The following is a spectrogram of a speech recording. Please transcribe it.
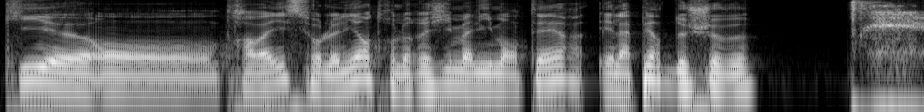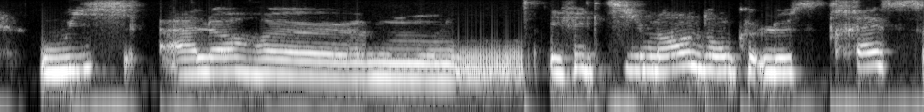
qui ont travaillé sur le lien entre le régime alimentaire et la perte de cheveux. Oui, alors euh, effectivement, donc le stress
